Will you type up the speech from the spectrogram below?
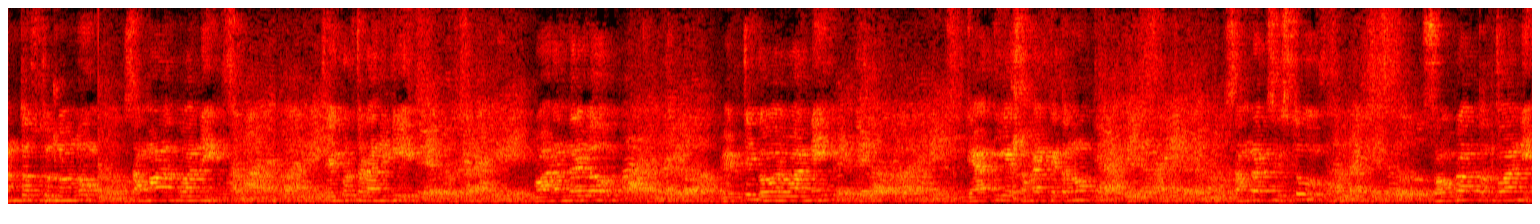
అంతస్తుల్లోనూ సమానత్వాన్ని చేకూర్చడానికి వారందరిలో వ్యక్తి గౌరవాన్ని జాతీయ సమైక్యతను సంరక్షిస్తూ సౌభ్రాతత్వాన్ని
